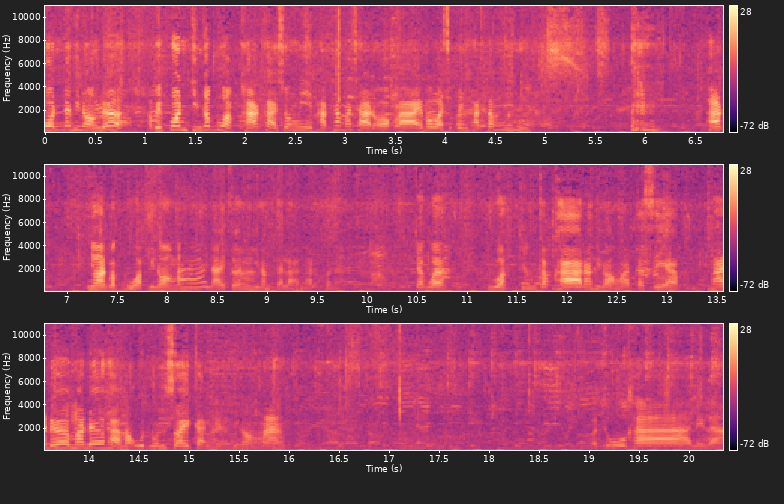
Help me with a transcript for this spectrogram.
ป่นได้พี่น้องเด้อ เอาไปป่นกินกับลวกพักค่ะ ช่วงนี้พักธรรมชาติออกหลายเพราว่าจะเป็นพักตำนิ่นพักยอดบักบวบพี่น้องนะหลายตัวนี้น้ำตลาดนัดคนนะจักว่าลวกกินกับคานะพี่น้องนะตะเสียบมาเด้อมาเด้อค่ะ มาอุดหนุนซอยกันเนี่ยพี่น้องมากปลาทูค่ะนี่ละ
